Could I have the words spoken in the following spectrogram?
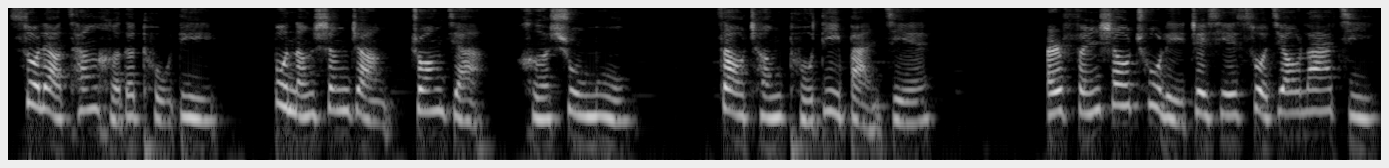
塑料餐盒的土地不能生长庄稼和树木，造成土地板结；而焚烧处理这些塑胶垃圾，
